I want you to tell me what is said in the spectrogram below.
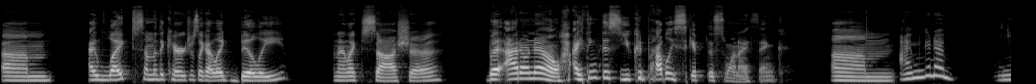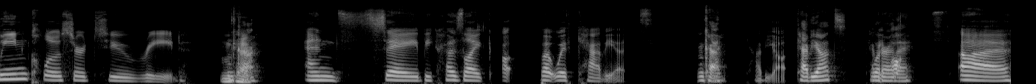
Um, I liked some of the characters. Like I liked Billy and I liked Sasha. But I don't know. I think this you could probably skip this one, I think. Um I'm gonna lean closer to read okay. okay. and say because like, uh, but with caveats. Okay. Caveat. Caveats? What are they? Uh,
